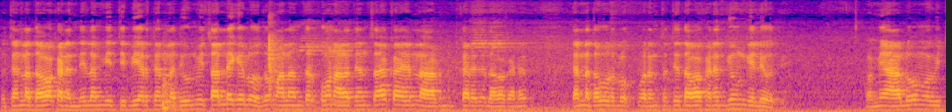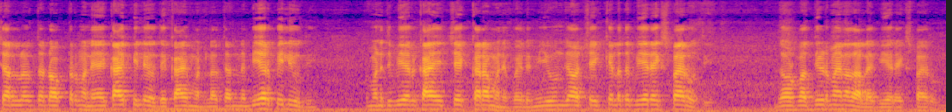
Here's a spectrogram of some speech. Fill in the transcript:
तर त्यांना दवाखान्यात नेलं मी ती बिअर त्यांना देऊन मी चालले गेलो होतो. मला नंतर फोन आला त्यांचा का यांना ॲडमिट करायचं दवाखान्यात? त्यांना तवर लोकपर्यंत ते दवाखान्यात घेऊन गेले होते. मग मी आलो मग विचारलं तर डॉक्टर म्हणे काय पिले होते? काय? म्हटलं त्यांना बिअर पिली होती. म्हणे ती बिअर काय चेक करा म्हणे पहिले. मी येऊन जेव्हा चेक केलं तर बिअर एक्सपायर होती. जवळपास दीड महिना झाला बिअर एक्सपायर होऊन.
